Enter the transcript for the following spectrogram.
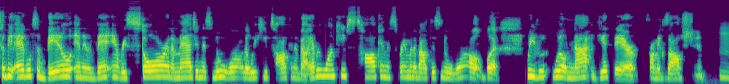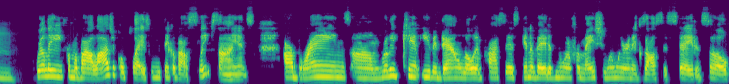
to be able to build and invent and restore and imagine this new world that we keep talking about. Everyone keeps talking and screaming about this new world, but we will not get there from exhaustion. Mm. Really, from a biological place, when you think about sleep science, our brains um, really can't even download and process innovative new information when we're in an exhausted state. And so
